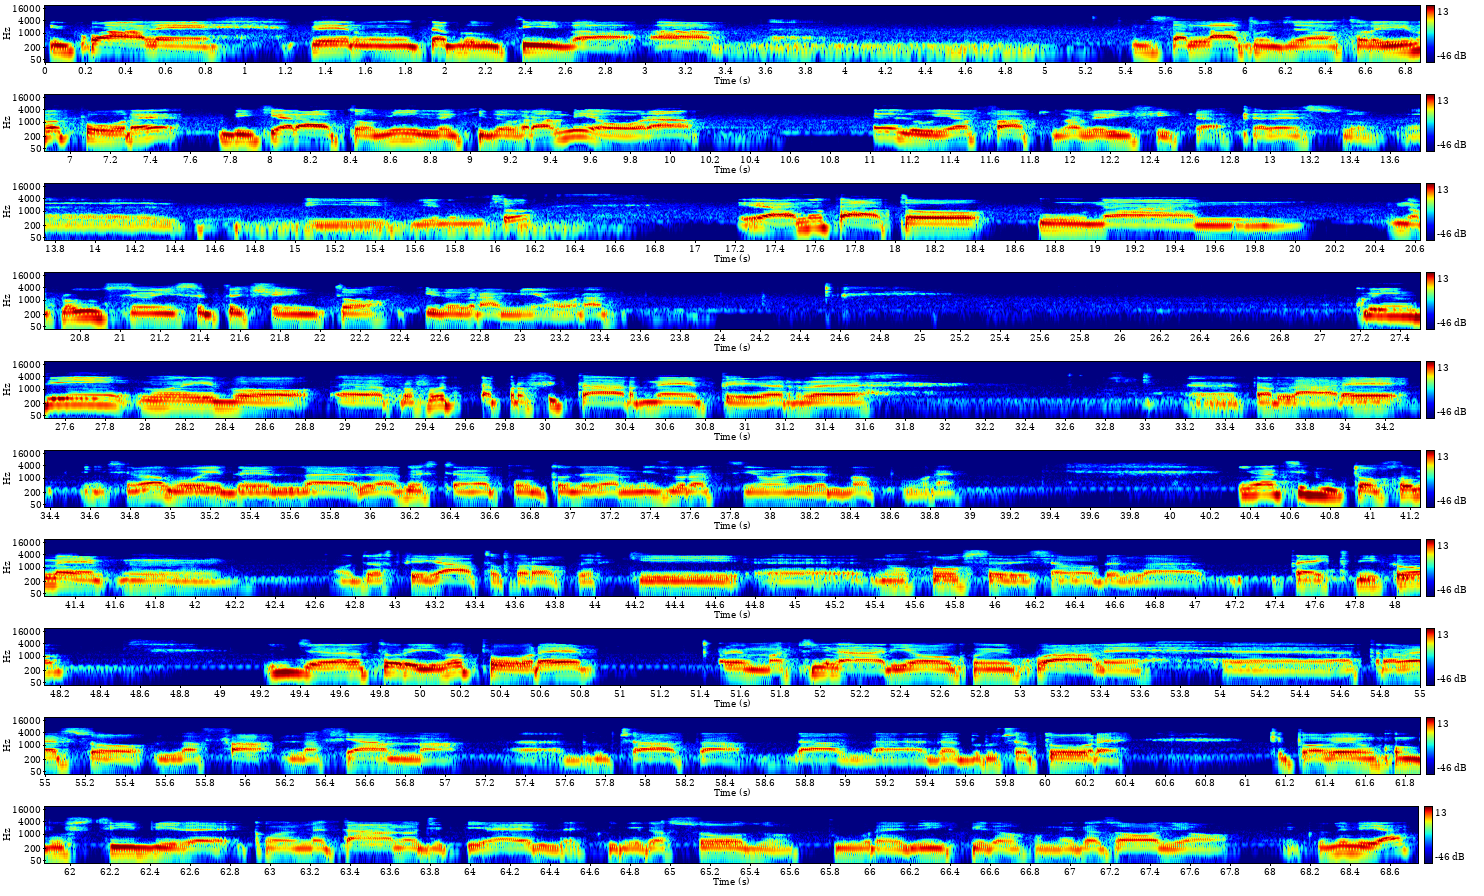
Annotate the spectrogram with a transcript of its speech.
il quale per un'unità produttiva ha eh, installato un generatore di vapore, dichiarato 1000 kg ora e lui ha fatto una verifica che adesso eh, vi, vi enuncio e ha notato una una produzione di 700 kg ora. Quindi volevo eh, approfittarne per eh, parlare insieme a voi del, della questione appunto della misurazione del vapore. Innanzitutto, come mh, mm, ho già spiegato però per chi eh, non fosse diciamo del tecnico, il generatore di vapore è un macchinario con il quale eh, attraverso la, fa- la fiamma eh, bruciata dal, dal, bruciatore che può avere un combustibile come il metano, GPL, quindi gassoso, oppure liquido come gasolio e così via,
